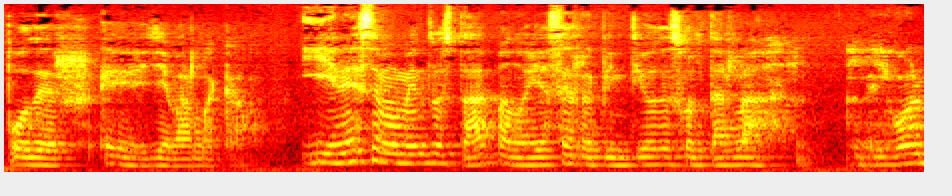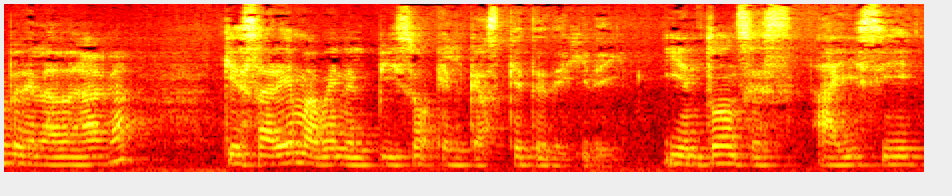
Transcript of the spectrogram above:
poder eh, llevarla a cabo. Y en ese momento está cuando ella se arrepintió de soltar la, el golpe de la daga, que Sarema ve en el piso el casquete de Hirei. Y entonces ahí sí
